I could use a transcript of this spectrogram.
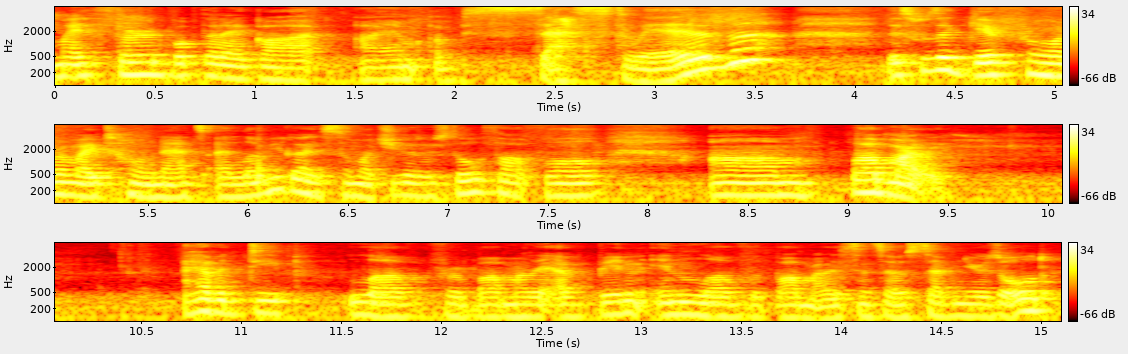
My third book that I got, I am obsessed with. This was a gift from one of my tonettes. I love you guys so much. You guys are so thoughtful. Um, Bob Marley. I have a deep love for Bob Marley. I've been in love with Bob Marley since I was seven years old.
